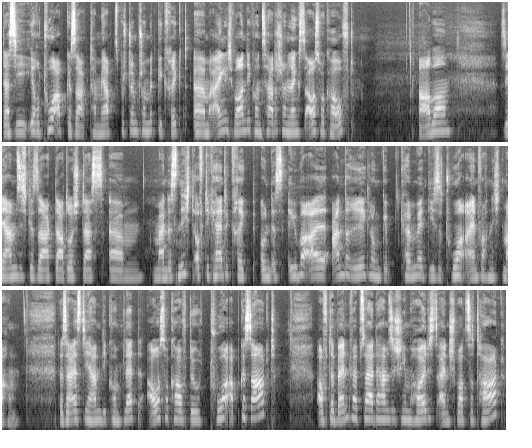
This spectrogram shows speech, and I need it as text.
dass sie ihre Tour abgesagt haben. Ihr habt es bestimmt schon mitgekriegt. Ähm, eigentlich waren die Konzerte schon längst ausverkauft. Aber sie haben sich gesagt, dadurch, dass ähm, man das nicht auf die Kette kriegt und es überall andere Regelungen gibt, können wir diese Tour einfach nicht machen. Das heißt, die haben die komplett ausverkaufte Tour abgesagt. Auf der Band-Webseite haben sie geschrieben, heute ist ein schwarzer Tag.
